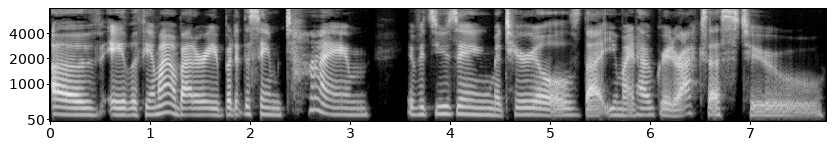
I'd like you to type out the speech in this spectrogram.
of a lithium ion battery. But at the same time, if it's using materials that you might have greater access to,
